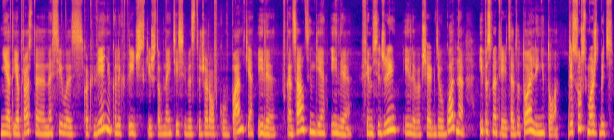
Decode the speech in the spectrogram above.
Нет, я просто носилась как веник электрический, чтобы найти себе стажировку в банке или в консалтинге, или в FMCG или вообще где угодно, и посмотреть, это то или не то. Ресурс может быть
